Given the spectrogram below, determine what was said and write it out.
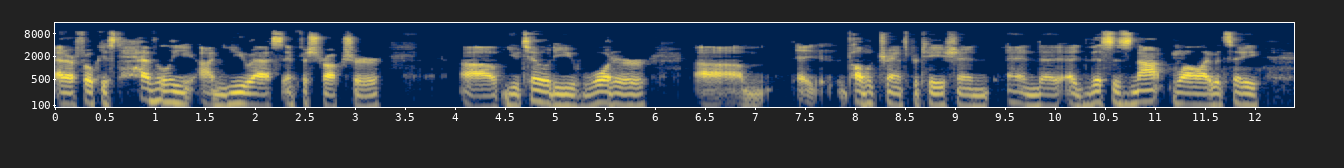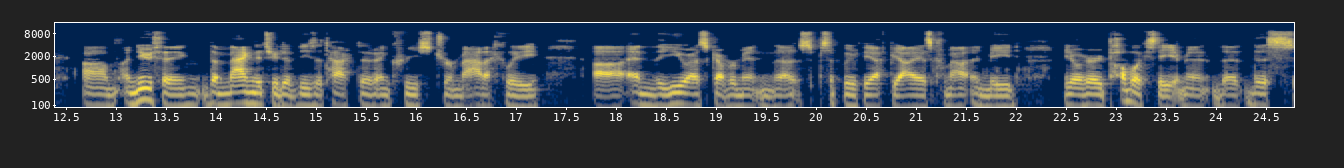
and are focused heavily on U.S. infrastructure, uh, utility, water, um, eh, public transportation, and uh, uh, this is not, while I would say um, a new thing, the magnitude of these attacks have increased dramatically. Uh, and the U.S. government, and uh, specifically with the FBI, has come out and made, you know, a very public statement that this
